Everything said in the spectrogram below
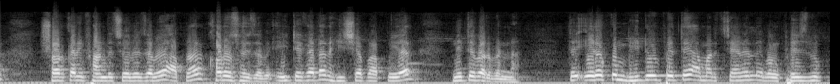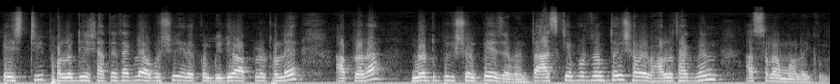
সরকারি ফান্ডে চলে যাবে, আপনার খরচ হয়ে যাবে। এই টাকাটার হিসাব আপনি আর নিতে পারবেন না। তো এরকম ভিডিও পেতে আমার চ্যানেল এবং ফেসবুক পেজটি ফলো দিয়ে সাথে থাকলে অবশ্যই এরকম ভিডিও আপলোড হলে আপনারা নোটিফিকেশন পেয়ে যাবেন। তো আজকে পর্যন্তই, সবাই ভালো থাকবেন। আসসালামু আলাইকুম।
